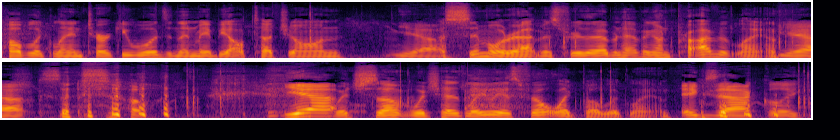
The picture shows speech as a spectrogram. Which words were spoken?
public land turkey woods, and then maybe I'll touch on Yeah. a similar atmosphere that I've been having on private land, Yeah. So, so Yeah, which some which has lately has felt like public land. exactly.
